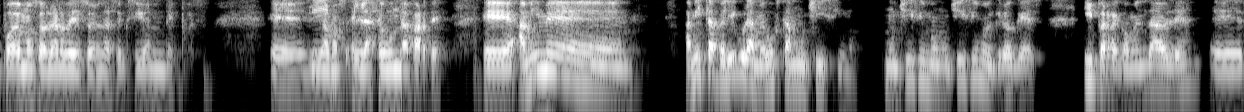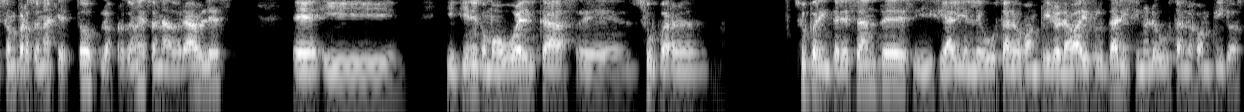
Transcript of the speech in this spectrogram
podemos hablar de eso en la sección después. Eh, digamos, en la segunda parte. Eh, a, mí me, a mí esta película me gusta muchísimo, muchísimo, muchísimo, y creo que es hiper recomendable. Eh, son personajes, todos los personajes son adorables, y, tiene como vueltas súper súper interesantes y si a alguien le gustan los vampiros la va a disfrutar y si no le gustan los vampiros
